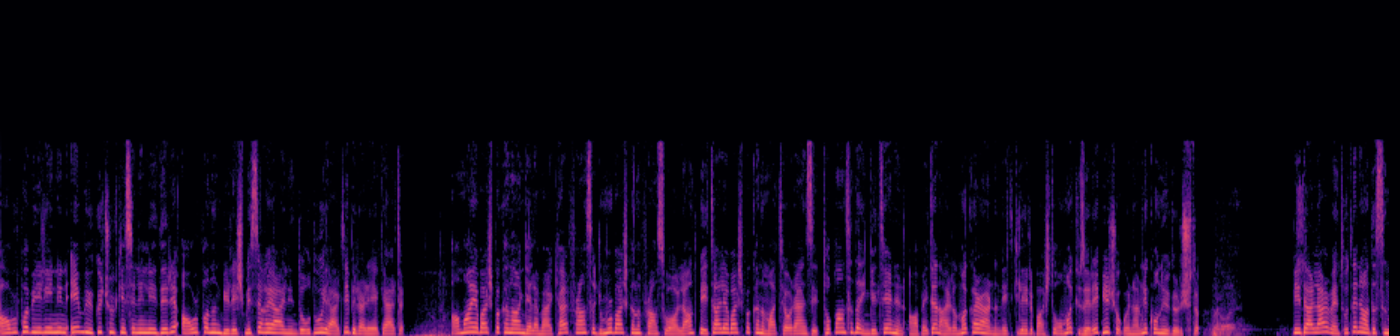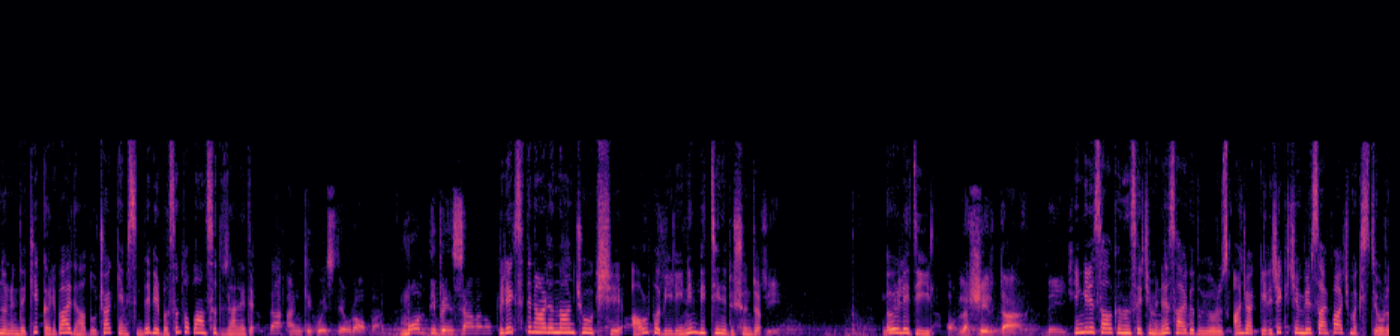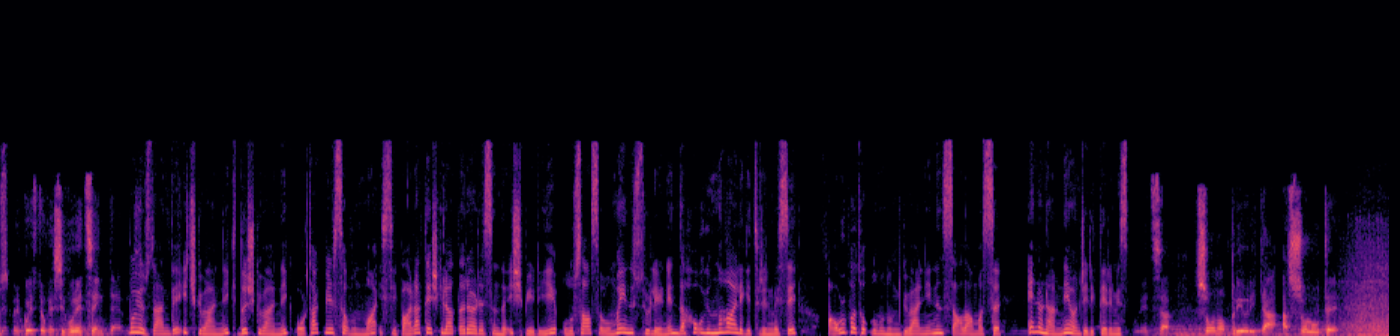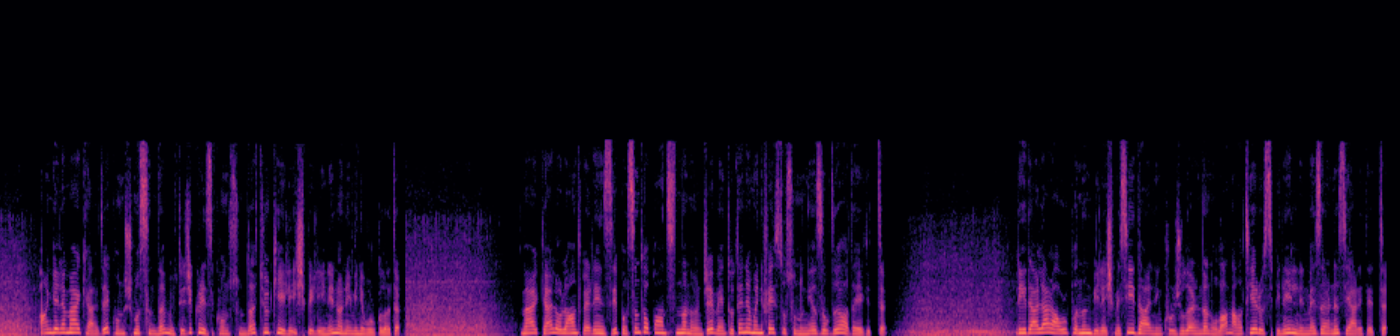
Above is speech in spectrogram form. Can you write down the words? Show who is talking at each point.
Speaker 1: Avrupa Birliği'nin en büyük üç ülkesinin lideri Avrupa'nın birleşmesi hayalinde olduğu yerde bir araya geldi. Almanya Başbakanı Angela Merkel, Fransa Cumhurbaşkanı François Hollande ve İtalya Başbakanı Matteo Renzi toplantıda İngiltere'nin AB'den ayrılma kararının etkileri başta olmak üzere birçok önemli konuyu görüştü. Liderler Ventotene Adası'nın önündeki Garibaldi adlı uçak gemisinde bir basın toplantısı düzenledi. Brexit'in ardından çoğu kişi Avrupa Birliği'nin bittiğini düşündü. Öyle değil. İngiliz halkının seçimine saygı duyuyoruz ancak gelecek için bir sayfa açmak istiyoruz. Bu yüzden de iç güvenlik, dış güvenlik, ortak bir savunma, istihbarat teşkilatları arasında işbirliği, ulusal savunma endüstrilerinin daha uyumlu hale getirilmesi, Avrupa toplumunun güvenliğinin sağlanması en önemli önceliklerimiz. Angela Merkel de konuşmasında mülteci krizi konusunda Türkiye ile işbirliğinin önemini vurguladı. Merkel, Hollande ve Renzi basın toplantısından önce Ventotene Manifestosu'nun yazıldığı adaya gitti. Liderler Avrupa'nın birleşmesi idealinin kurucularından olan Altiero Spinelli'nin mezarını ziyaret etti.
